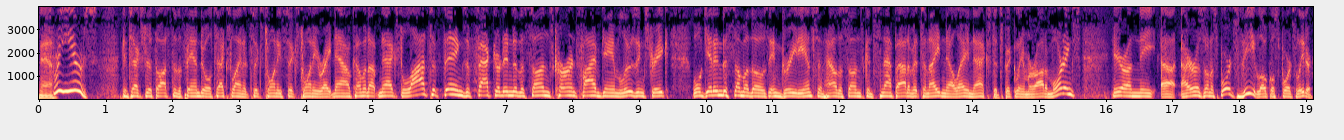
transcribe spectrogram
Yeah. Three years. You can text your thoughts to the FanDuel text line at 620, 620 right now. Coming up next, lots of things have factored into the Suns' current five game losing streak. We'll get into some of those ingredients and how how the Suns can snap out of it tonight in L.A. Next, it's Bickley and Marotta mornings here on the uh, Arizona Sports, the local sports leader.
